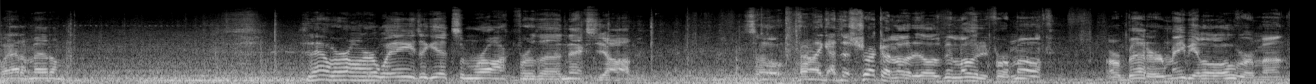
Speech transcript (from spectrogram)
Glad I met them. Now we're on our way to get some rock for the next job. So finally got this truck unloaded though. It's been loaded for a month or better, maybe a little over a month.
